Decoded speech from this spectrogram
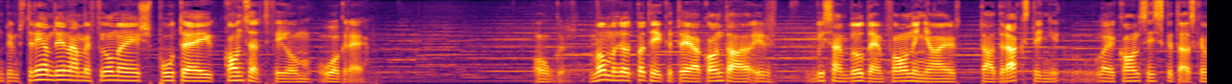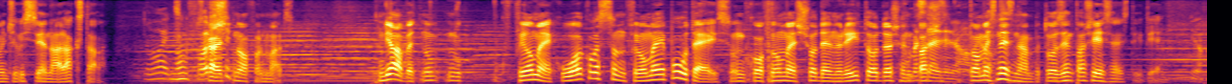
un pirms trim dienām ir filmējuši pūtēju koncertu filmu Ogrē. Ogre. Vēl man ļoti patīk, ka tajā kontā ir visām bildēm foniņā ir tāda rakstiņa, lai konts izskatās, ka viņš ir viss vienā rakstā. Oi, Nu, skaisti noformēts. Jā, bet nu, nu, filmē koklis un filmē pūtējs. Un ko filmēs šodien un rīt, to vien mēs paši- nezinām, To mēs nezinām, bet to zina paši iesaistītie. Jā.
